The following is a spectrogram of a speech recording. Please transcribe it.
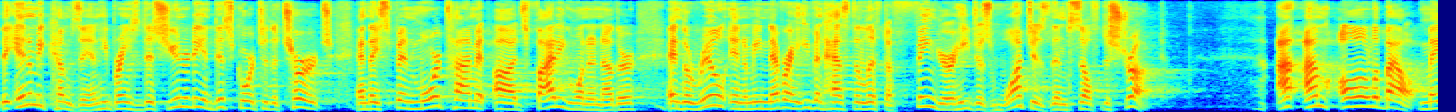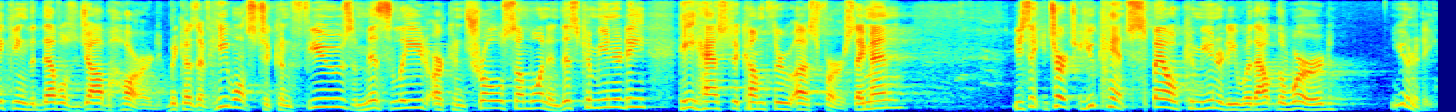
the enemy comes in, he brings disunity and discord to the church, and they spend more time at odds fighting one another. And the real enemy never even has to lift a finger, he just watches them self destruct. I'm all about making the devil's job hard because if he wants to confuse, mislead, or control someone in this community, he has to come through us first. Amen? You see, church, you can't spell community without the word unity.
